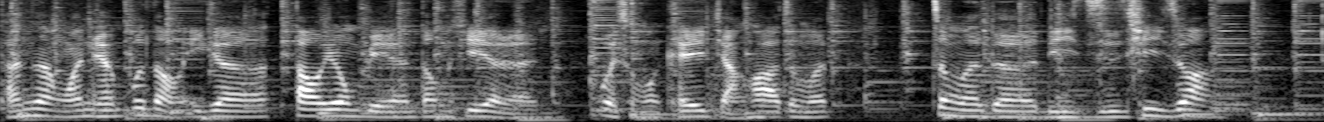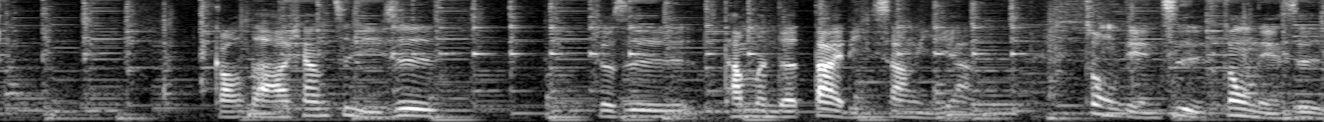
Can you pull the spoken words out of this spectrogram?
团长完全不懂一个盗用别人东西的人为什么可以讲话这么这么的理直气壮，搞得好像自己是就是他们的代理商一样。重点是，重点是。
